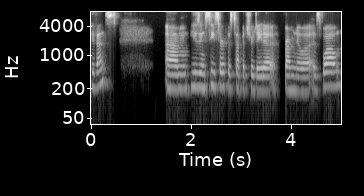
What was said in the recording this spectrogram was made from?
events. Um, using sea surface temperature data from NOAA as well.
